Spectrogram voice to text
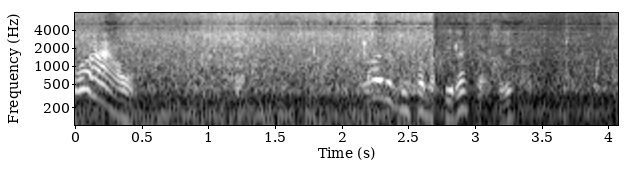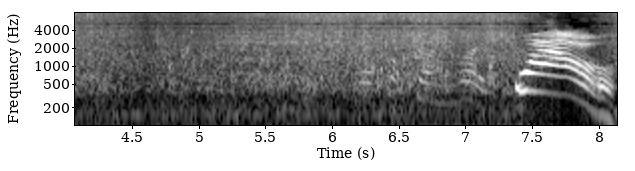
Wow. Why did this come up? He left actually. Wow!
